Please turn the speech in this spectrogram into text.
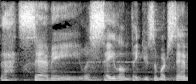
That's Sammy with Salem. Thank you so much, Sammy.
